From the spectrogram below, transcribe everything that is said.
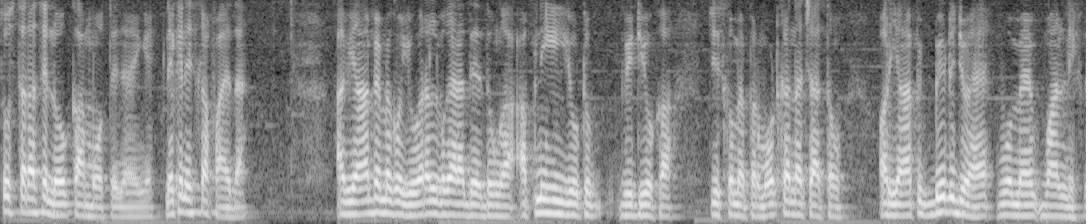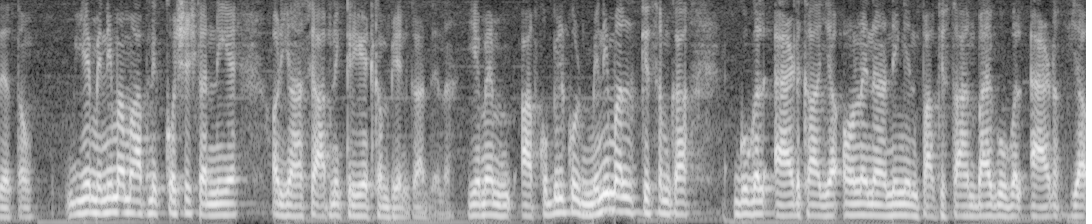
तो उस तरह से लोग काम होते जाएँगे। लेकिन इसका फ़ायदा है। अब यहाँ पे मैं कोई यू वगैरह दे दूँगा, अपनी ही यूट्यूब वीडियो का, जिसको मैं प्रमोट करना चाहता हूँ, और यहाँ पर बिड जो है, वो मैं वन लिख देता हूँ। ये मिनिमम आपने कोशिश करनी है, और यहाँ से आपने क्रिएट कंपेन कर देना। ये मैं आपको बिल्कुल मिनिमल किस्म का गूगल ऐड का या online earning in Pakistan by Google ad या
